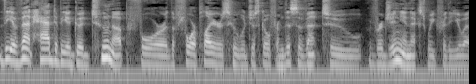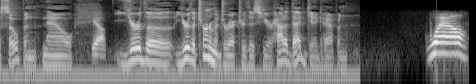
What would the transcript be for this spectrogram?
the event had to be a good tune-up for the four players who would just go from this event to Virginia next week for the U.S. Open. Now, yeah. you're the you're the tournament director this year. How did that gig happen? Well,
